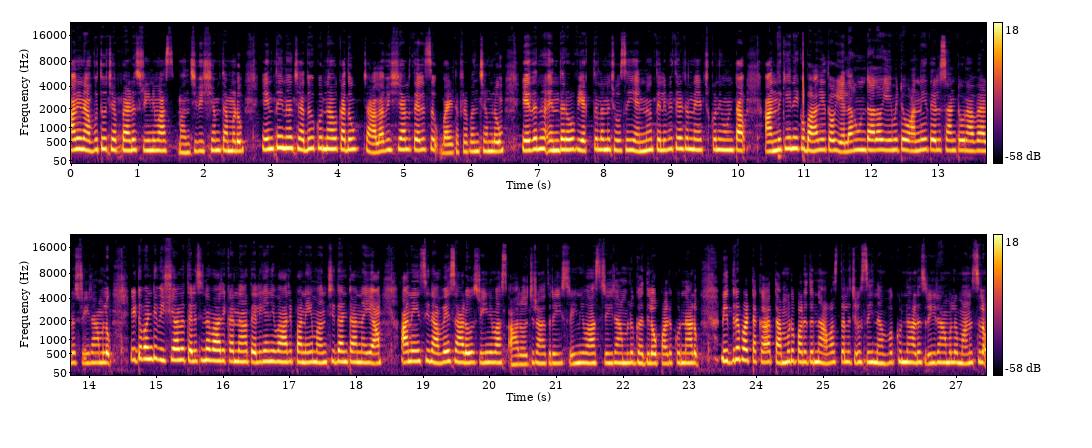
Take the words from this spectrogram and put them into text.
అని నవ్వుతూ చెప్పాడు శ్రీనివాస్. మంచి విషయం తమ్ముడు. ఎంతైనా చదువుకున్నావు కదూ చాలా చాలా విషయాలు తెలుసు. బయట ప్రపంచంలో ఏదైనా ఎందరో వ్యక్తులను చూసి ఎన్నో తెలివితేటలు నేర్చుకుని ఉంటావు. అందుకే నీకు భార్యతో ఎలా ఉండాలో ఏమిటో అన్నీ తెలుసు అంటూ నవ్వాడు శ్రీరాములు. ఇటువంటి విషయాలు తెలిసిన వారికన్నా తెలియని వారి పనే మంచిదంట అనేసి నవ్వేశాడు శ్రీనివాస్. ఆ రోజు రాత్రి శ్రీనివాస్ శ్రీరాములు గదిలో పడుకున్నాడు. నిద్ర పట్టక తమ్ముడు పడుతున్న అవస్థలు చూసి నవ్వుకున్నాడు శ్రీరాములు మనసులో.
